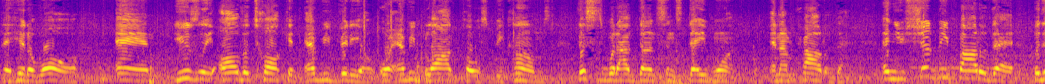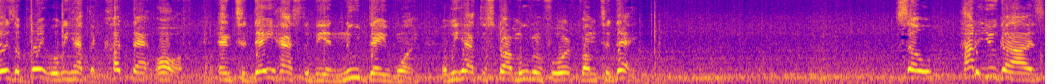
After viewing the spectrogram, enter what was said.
they hit a wall. And usually all the talk in every video or every blog post becomes this is what I've done since day one. And I'm proud of that. And you should be proud of that. But there's a point where we have to cut that off. And today has to be a new day one. And we have to start moving forward from today. So how do you guys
